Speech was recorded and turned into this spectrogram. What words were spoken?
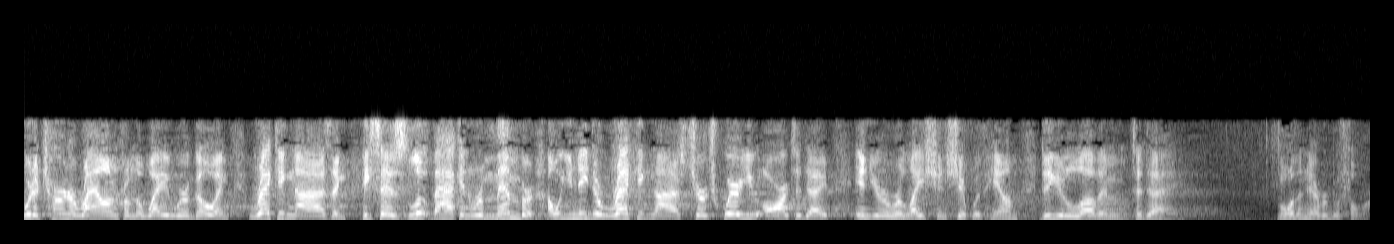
We're to turn around from the way we're going, recognizing, he says, look back and remember. Oh, you need to recognize, church, where you are today in your relationship with Him. Do you love Him today more than ever before?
